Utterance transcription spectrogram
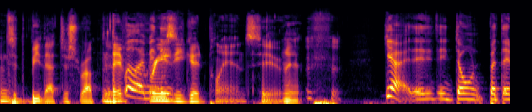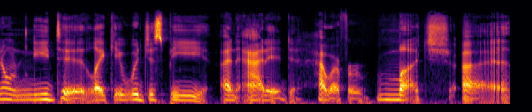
know, to be that disruptive. They have Well, I mean, they- crazy good plans too. Yeah. yeah, they, they don't. But they don't need to. Like, it would just be an added, however much uh,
